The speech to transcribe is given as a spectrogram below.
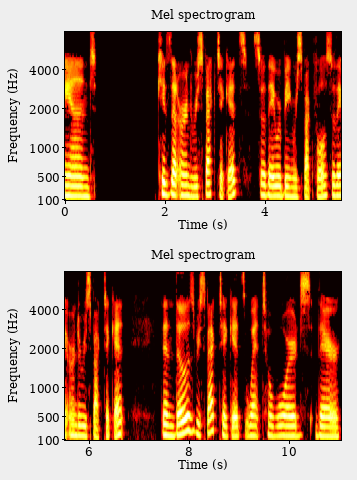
and kids that earned respect tickets, so they were being respectful, so they earned a respect ticket. Then those respect tickets went towards their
